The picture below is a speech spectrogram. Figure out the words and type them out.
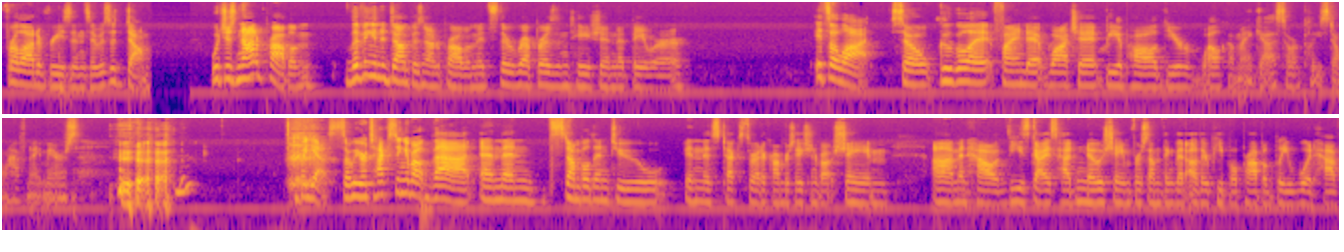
for a lot of reasons. It was a dump, which is not a problem. Living in a dump is not a problem. It's the representation that they were. It's a lot. So Google it, find it, watch it, be appalled. You're welcome, I guess, or please don't have nightmares. But yes, so we were texting about that and then stumbled into, in this text thread, a conversation about shame um, and how these guys had no shame for something that other people probably would have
